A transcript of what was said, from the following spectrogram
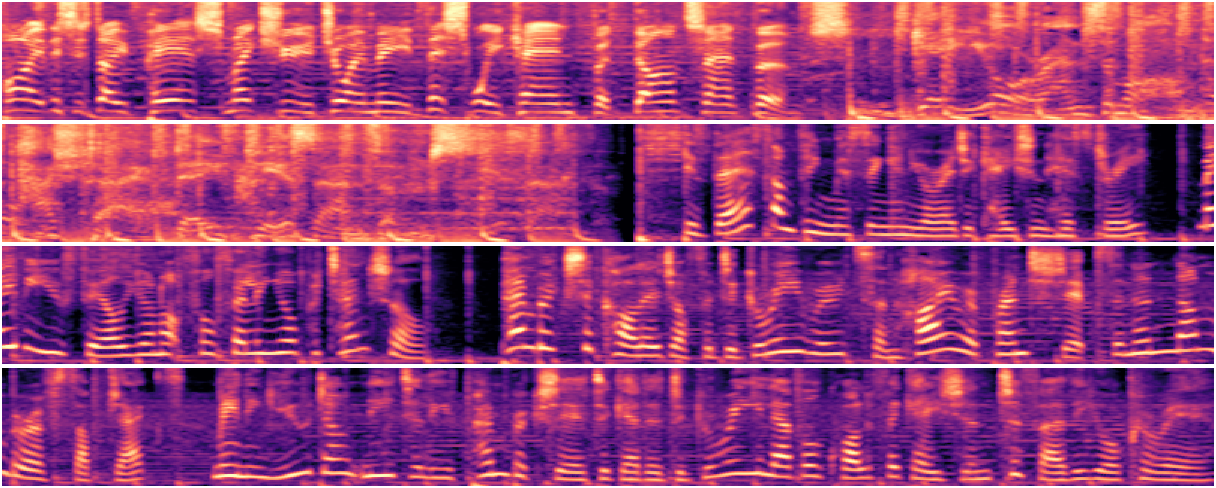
Hi, this is Dave Pearce. Make sure you join me this weekend for Dance Anthems. Get your anthem on. Hashtag Dave Pearce Anthems. Is there something missing in your education history? Maybe you feel you're not fulfilling your potential. Pembrokeshire College offer degree routes and higher apprenticeships in a number of subjects, meaning you don't need to leave Pembrokeshire to get a degree level qualification to further your career.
